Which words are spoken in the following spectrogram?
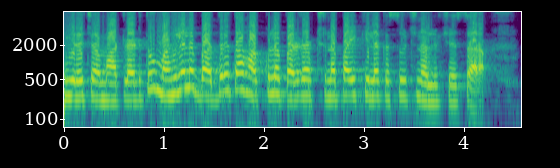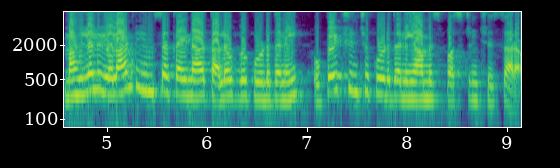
నీరజ మాట్లాడుతూ మహిళల భద్రతా హక్కుల పరిరక్షణపై కీలక సూచనలు చేశారు. మహిళలు ఎలాంటి హింసకైనా తలొగ్గకూడదని ఉపేక్షించకూడదని ఆమె స్పష్టం చేశారు.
